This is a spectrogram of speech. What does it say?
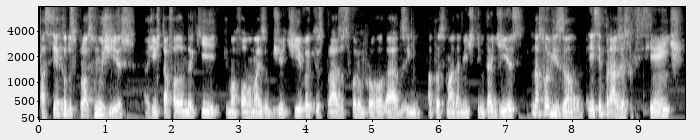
acerca dos próximos dias. A gente está falando aqui de uma forma mais objetiva que os prazos foram prorrogados em aproximadamente 30 dias. Na sua visão, esse prazo é suficiente?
